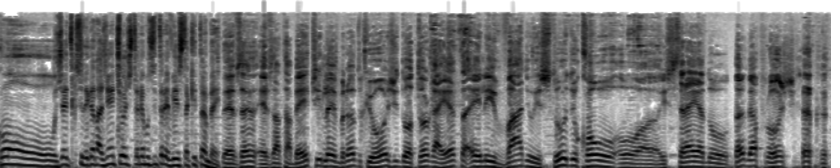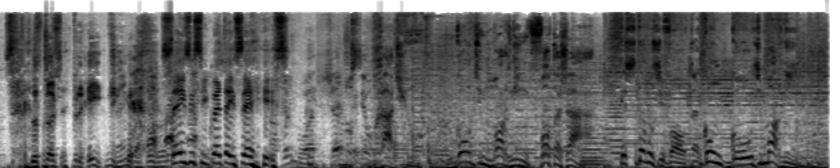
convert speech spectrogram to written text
com o jeito que se liga na gente. Hoje teremos entrevista aqui também. Exa- exatamente. E lembrando que hoje Dr. Gaeta ele invade o estúdio com o, o- a estreia do Tanga Frouxa. Doutor Brinde. 6h56. No seu rádio. Gold Morning volta já. Estamos de volta com Gold Morning.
